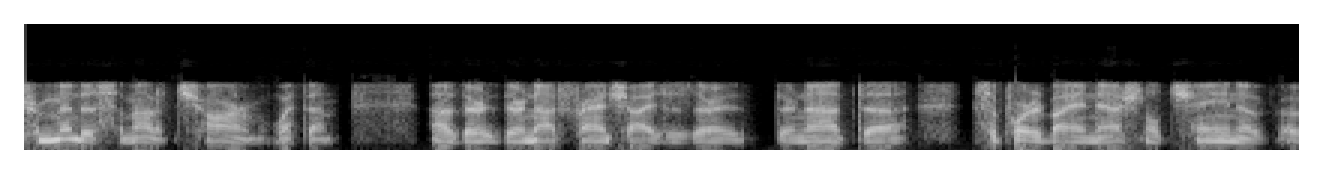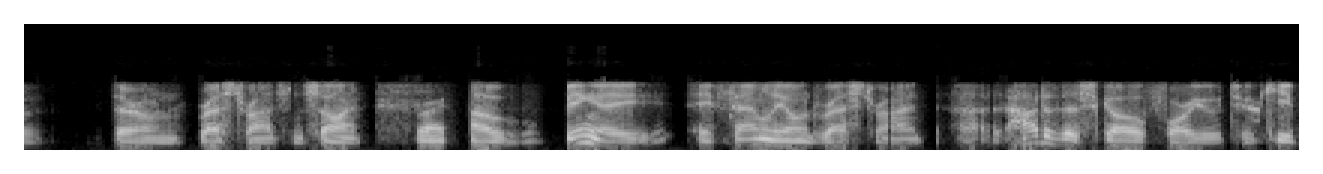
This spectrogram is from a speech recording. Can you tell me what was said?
tremendous amount of charm with them. Uh, they're they're not franchises. They're they're not uh, supported by a national chain of, of their own restaurants and so on. Right. Uh, being a a family-owned restaurant, uh, how did this go for you to keep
